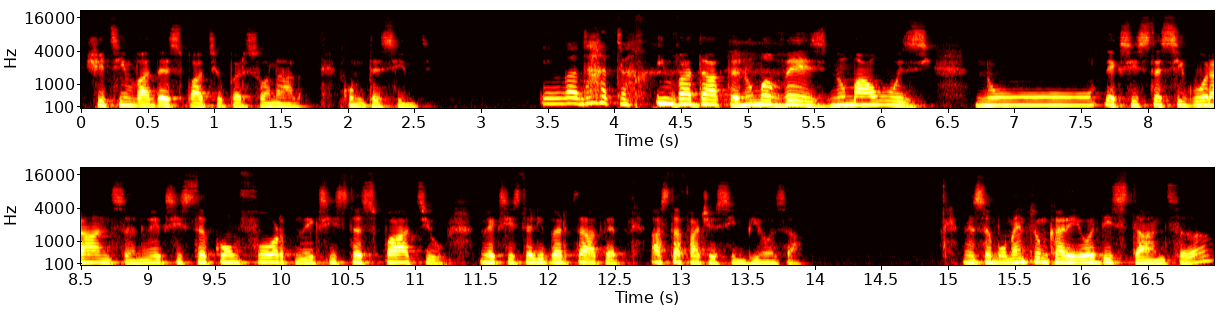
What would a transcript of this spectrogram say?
și îți invadez spațiu personal. Cum te simți? Invadată. invadată, nu mă vezi, nu mă auzi, nu există siguranță, nu există confort, nu există spațiu, nu există libertate. Asta face simbioza. Însă în momentul în care e o distanță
